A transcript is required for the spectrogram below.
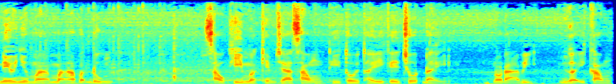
Nếu như mà mã vẫn đúng sau khi mà kiểm tra xong thì tôi thấy cái chốt đẩy nó đã bị gãy cong.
